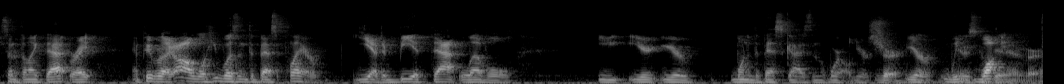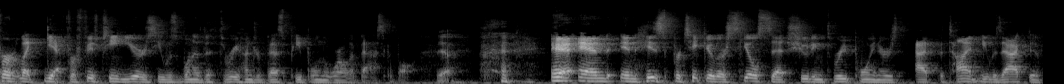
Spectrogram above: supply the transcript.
something like that, right? And people are like, oh well, he wasn't the best player. Yeah, to be at that level, you, you're you're one of the best guys in the world. You're Sure, You're, you're He was wa- competing at for like yeah for fifteen years he was one of the three hundred best people in the world at basketball. Yeah. and, and in his particular skill set, shooting three pointers at the time he was active,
